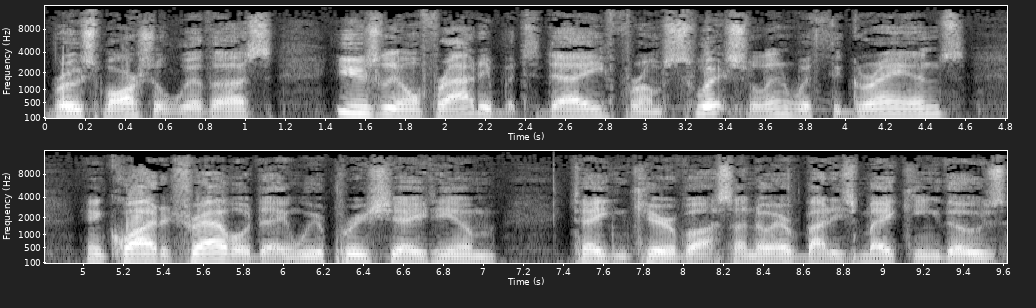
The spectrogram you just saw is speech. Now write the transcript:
Bruce Marshall with us, usually on Friday, but today from Switzerland with the Grands, and quite a travel day. And we appreciate him taking care of us. I know everybody's making those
